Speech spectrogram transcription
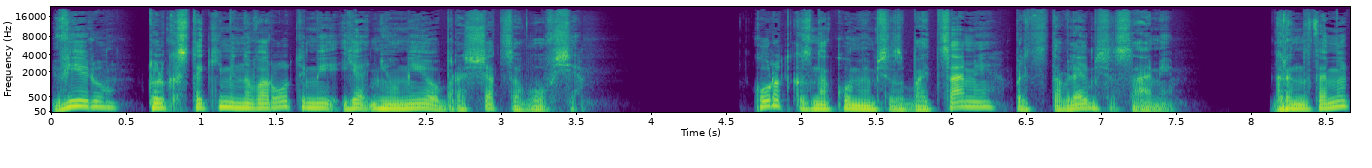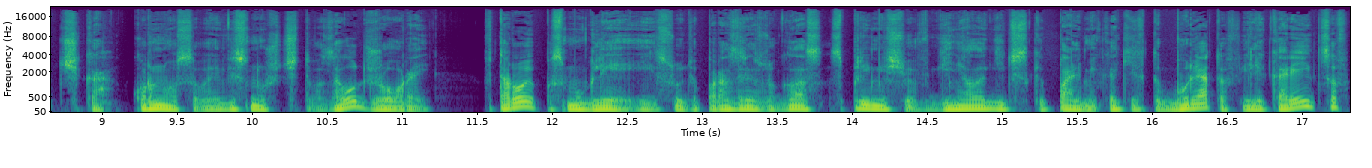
Верю, только с такими наворотами я не умею обращаться вовсе. Коротко знакомимся с бойцами, представляемся сами. Гранатометчика, курносого и веснушчатого, зовут Жорой — Второй посмуглее и, судя по разрезу глаз, с примесью в генеалогической пальме каких-то бурятов или корейцев,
